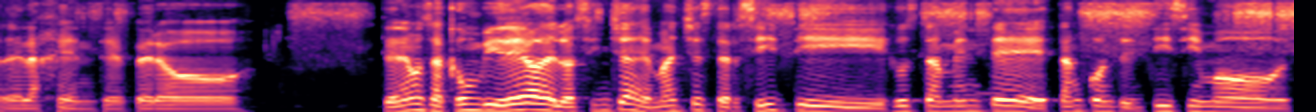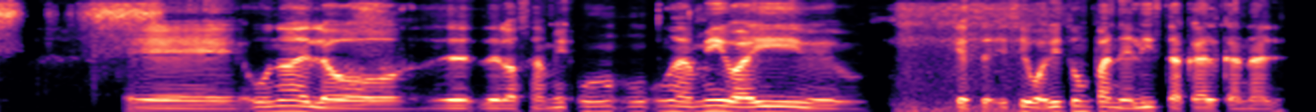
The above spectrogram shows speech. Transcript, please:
la- de la gente, pero tenemos acá un video de los hinchas de Manchester City, justamente están contentísimos. eh, uno de los, de, de los ami- un, un- amigo ahí eh, que se- es igualito un panelista acá del canal.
